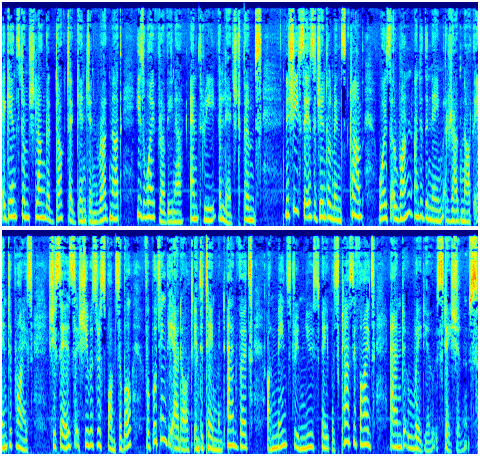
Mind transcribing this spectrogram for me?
against Umhlanga Dr. Genjan Ragnath, his wife Ravina, and three alleged pimps. Nishi says the Gentleman's Club was run under the name Ragnath Enterprise. She says she was responsible for putting the adult entertainment adverts on mainstream newspapers, classifieds, and radio stations.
